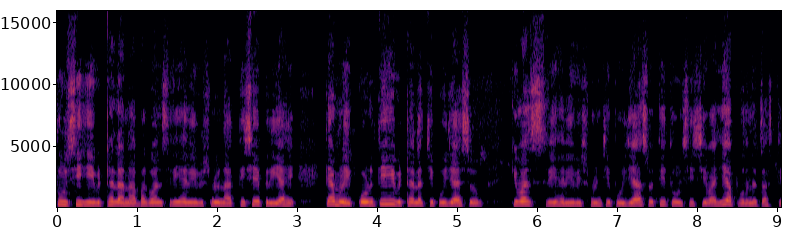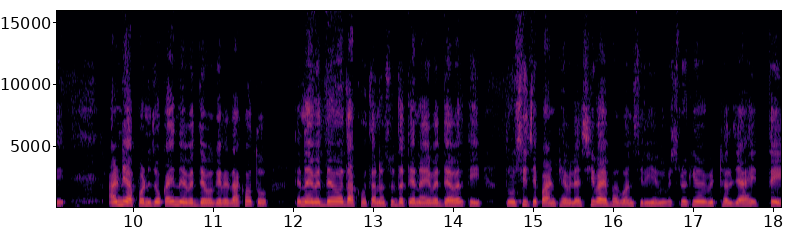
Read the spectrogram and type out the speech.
तुळशी ही विठ्ठलांना भगवान श्रीहरी विष्णूंना अतिशय प्रिय आहे. त्यामुळे कोणतीही विठ्ठलाची पूजा असो किंवा श्रीहरी विष्णूंची पूजा असो ती तुळशीशिवाय ही अपूर्णच असते. आणि आपण जो काही नैवेद्य वगैरे दाखवतो ते नैवेद्य दाखवताना सुद्धा त्या नैवेद्यावरती तुळशीचे पान ठेवल्याशिवाय भगवान श्री हरी विष्णू किंवा विठ्ठल जे आहेत ते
